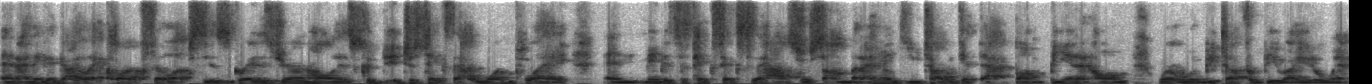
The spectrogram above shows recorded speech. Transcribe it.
and I think a guy like Clark Phillips, as great as Jaren Hall is, could it just takes that one play and maybe it's a pick six to the house or something. But I think Utah would get that bump being at home where it would be tough for BYU to win.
